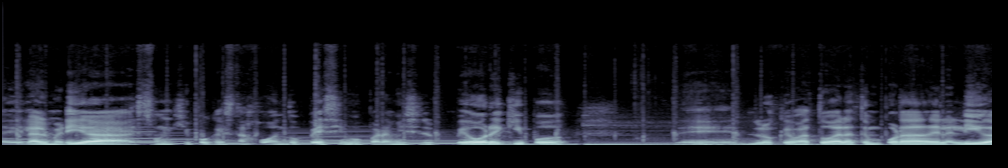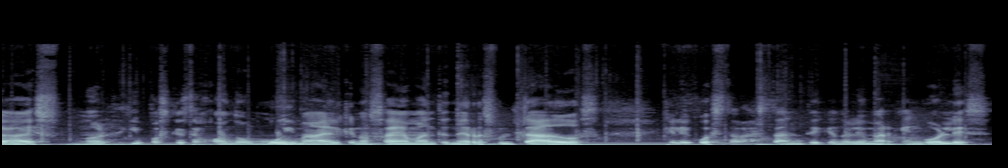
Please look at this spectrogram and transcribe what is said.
el Almería es un equipo que está jugando pésimo. Para mí es el peor equipo de lo que va toda la temporada de la liga. Es uno de los equipos que está jugando muy mal, que no sabe mantener resultados, que le cuesta bastante que no le marquen goles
